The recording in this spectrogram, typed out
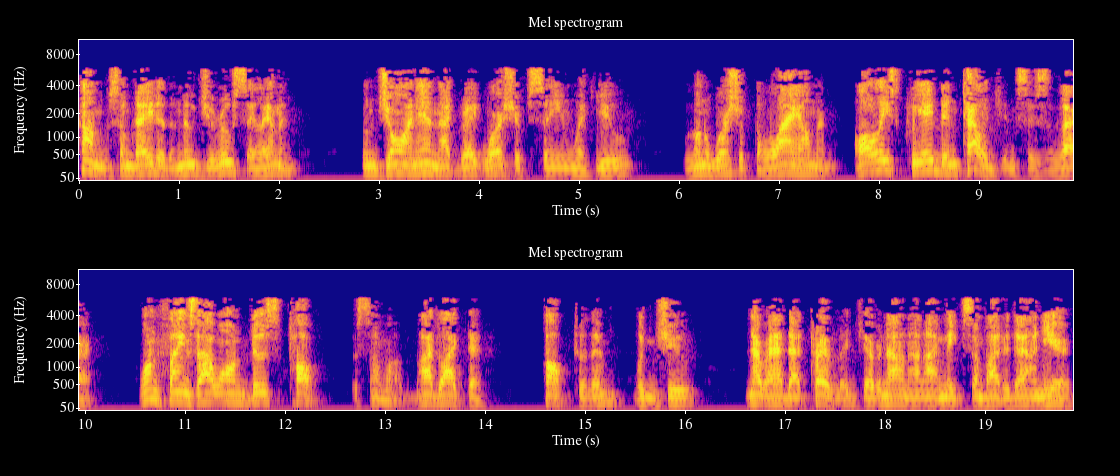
come someday to the New Jerusalem and going to join in that great worship scene with you. We're going to worship the Lamb and all these created intelligences are there. One of the things I want to do is talk to some of them. I'd like to talk to them, wouldn't you? never had that privilege. Every now and then I meet somebody down here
